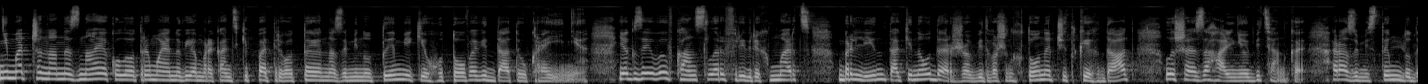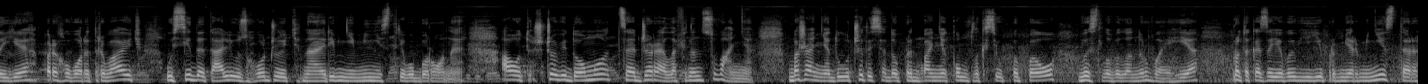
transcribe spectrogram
Німеччина не знає, коли отримає нові американські патріоти на заміну тим, які готове віддати Україні. Як заявив канцлер Фрідріх Мерц, Берлін так і не одержав від Вашингтона чітких дат, лише загальні обіцянки. Разом із тим додає, переговори тривають. Усі деталі узгоджують на рівні міністрів оборони. А от що відомо, це джерела фінансування. Бажання долучитися до придбання комплексів ППО висловила Норвегія. Про таке заявив її прем'єр-міністр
